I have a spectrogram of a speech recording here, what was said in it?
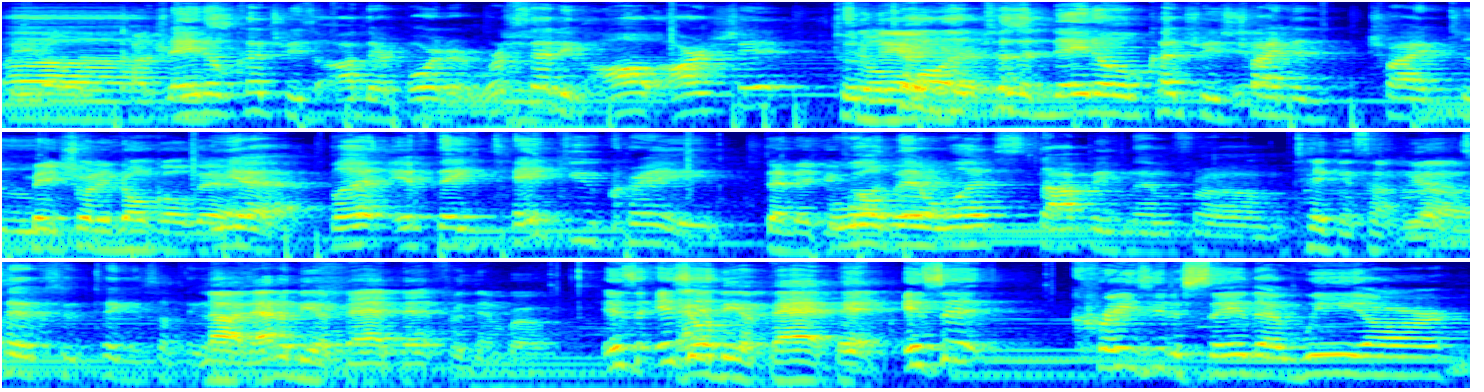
NATO uh, countries. NATO countries on their border. We're sending all our shit to To the to the, to the NATO countries, trying to trying to make sure they don't go there. Yeah, but if they take Ukraine, Then they can well, go there. then what's stopping them from Taking something Yeah. else. ta- taking something? Nah, else? that'll be a bad bet for them, bro. Is it? Is that it? would be a bad bet. Is it crazy to say that we are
